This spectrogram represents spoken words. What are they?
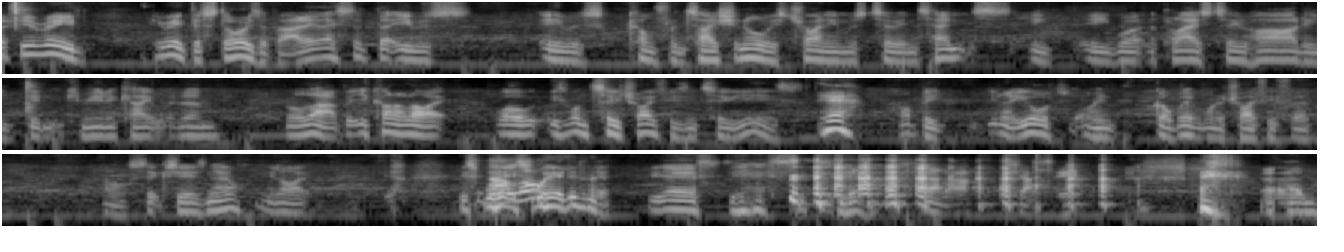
if you read if you read the stories about it, they said that he was he was confrontational. His training was too intense. He he worked the players too hard. He didn't communicate with them, and all that. But you're kind of like, well, he's won two trophies in two years. Yeah. I'd be, you know, you're. I mean, God, we haven't won a trophy for oh, six years now. You're like, it's weird, it's weird, isn't it? Yes, yes. yeah. shut up, shut it. Um,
